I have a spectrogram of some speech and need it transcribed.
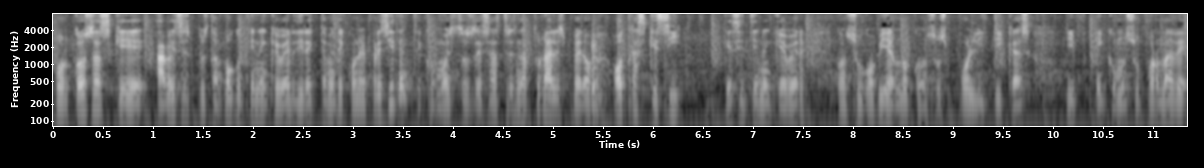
por cosas que a veces pues tampoco tienen que ver directamente con el presidente, como estos desastres naturales, pero otras que sí, que sí tienen que ver con su gobierno, con sus políticas y, como su forma de,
